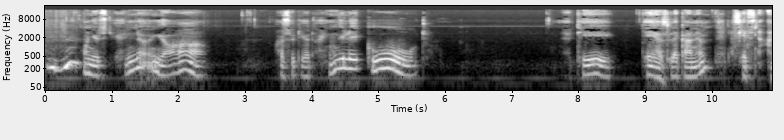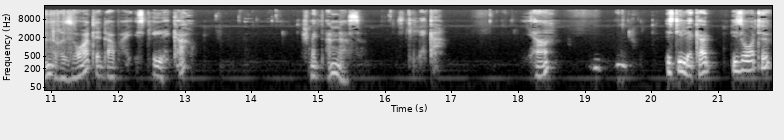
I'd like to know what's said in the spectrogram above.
Mhm. Und jetzt die Hände, ja. Hast du dir das eingelegt? Gut. Der Tee, der ist lecker, ne? Das ist jetzt eine andere Sorte dabei. Ist die lecker? Schmeckt anders. Ist die lecker? Ja? Ist die lecker, die Sorte?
